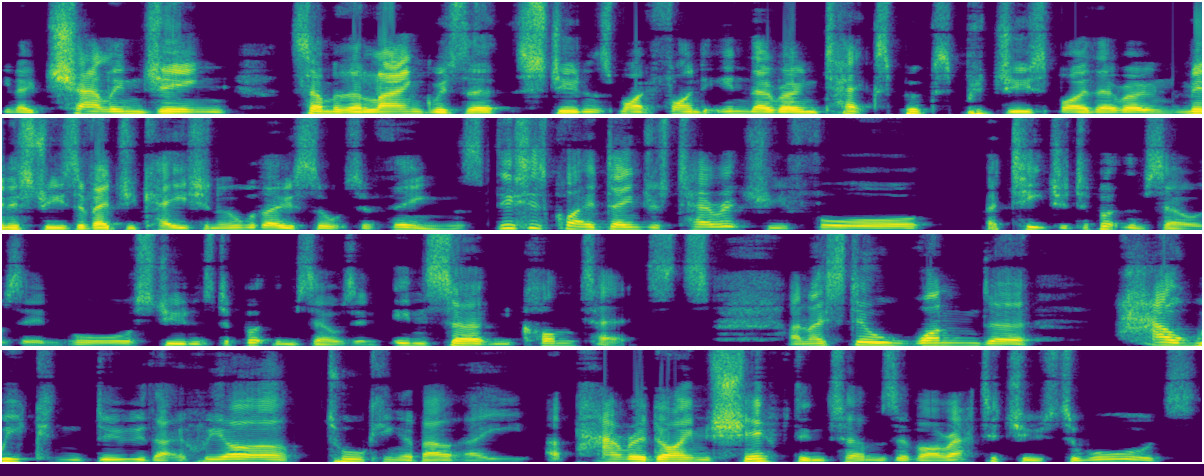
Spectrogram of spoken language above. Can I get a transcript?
you know, challenging some of the language that students might find in their own textbooks produced by their own ministries of education and all those sorts of things. This is quite a dangerous territory for a teacher to put themselves in or students to put themselves in in certain contexts. And I still wonder how we can do that if we are talking about a, a paradigm shift in terms of our attitudes towards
